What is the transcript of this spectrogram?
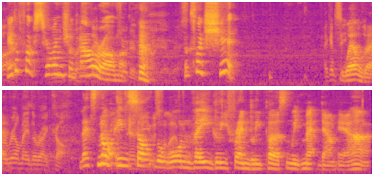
But Who the fuck shines your power armor? computer there on your wrist. Looks like shit. I can see Well that then. Morill made the right call. Let's not Maybe it can be insult the one after. vaguely friendly person we've met down here, huh?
